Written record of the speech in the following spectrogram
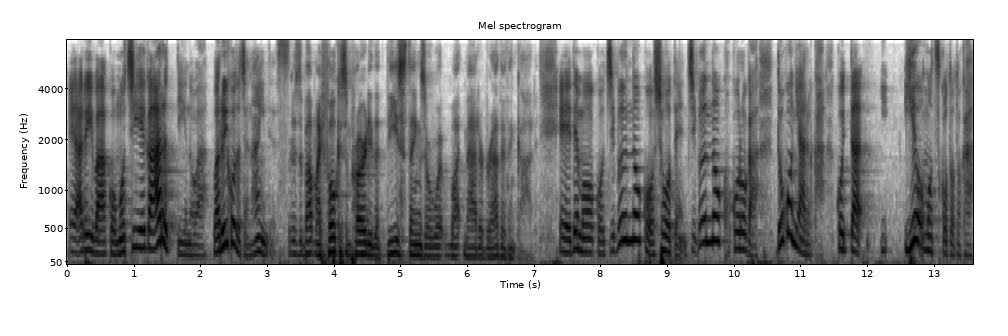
え、あるいはこう持ち家があるっていうのは悪いことじゃないんです。え、でもこう自分のこう焦点、自分の心がどこにあるか、こういった家を持つこととか、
